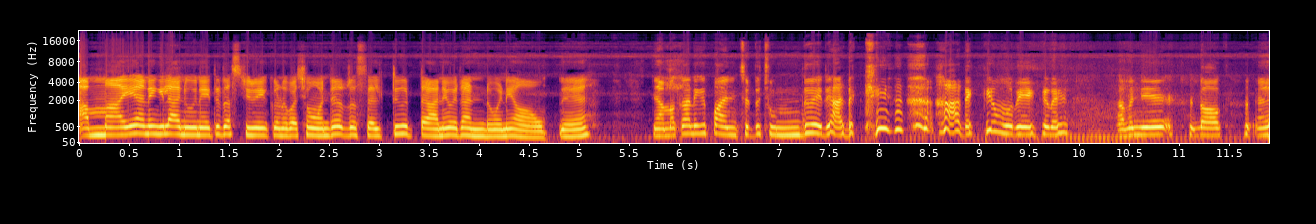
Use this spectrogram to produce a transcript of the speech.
അമ്മായി ആണെങ്കിൽ അനുവിനായിട്ട് ടെസ്റ്റ് ചോദിക്കണ് പക്ഷെ ഓന്റെ റിസൾട്ട് കിട്ടാൻ ഒരു രണ്ടു മണി ആവും. ഏ? ഞമ്മക്കാണെങ്കിൽ പനിച്ചിട്ട് ചുണ്ട് വരെ അടക്കി അടക്കി മുറിയേക്കണ്. അപ്പൊ ഡോക്ടർ ഡോക് ഏ?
